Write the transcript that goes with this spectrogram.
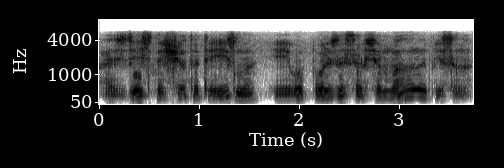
А здесь насчет атеизма и его пользы совсем мало написано.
